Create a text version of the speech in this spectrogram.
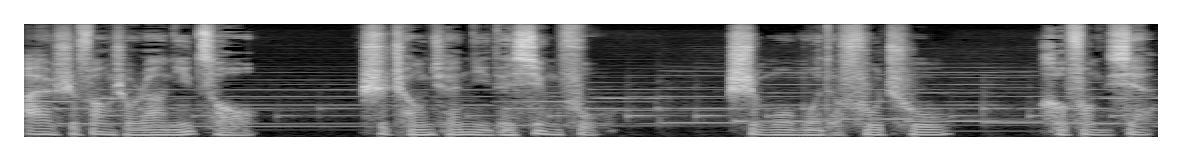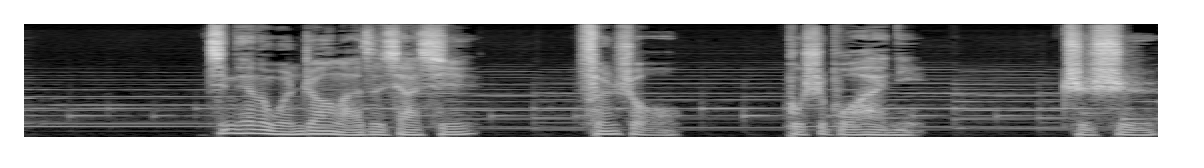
爱是放手让你走，是成全你的幸福，是默默的付出和奉献。今天的文章来自夏曦，分手不是不爱你，只是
